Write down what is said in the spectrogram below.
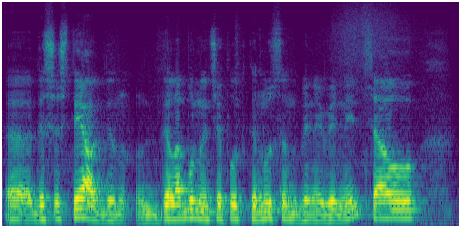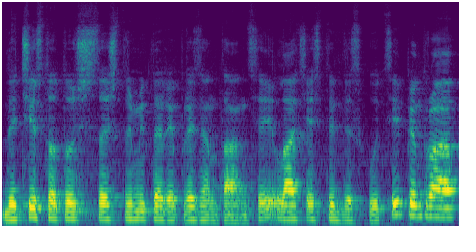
uh, deși știau de, de la bun început că nu sunt bineveniți, au decis totuși să-și trimită reprezentanții la aceste discuții pentru a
